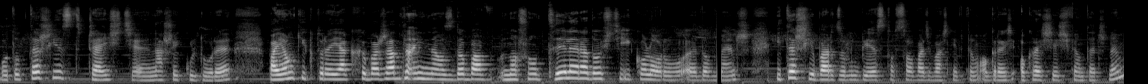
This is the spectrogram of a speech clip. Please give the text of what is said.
bo to też jest część e, naszej kultury. Pająki, które jak chyba żadna inna ozdoba noszą tyle radości i koloru e, do wnętrz i też je bardzo lubię stosować właśnie w tym okresie, świątecznym,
